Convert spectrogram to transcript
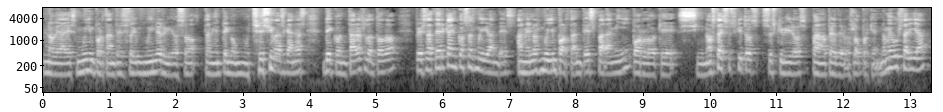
novedades muy importantes, estoy muy nervioso, también tengo muchísimas ganas de contároslo todo, pero se acercan cosas muy grandes, al menos muy importantes para mí, por lo que si no estáis suscritos, suscribiros para no perderoslo, porque no me gustaría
